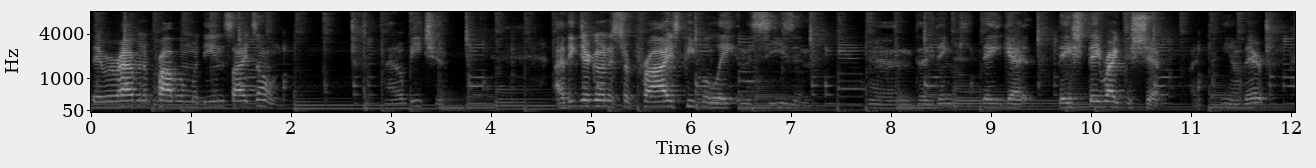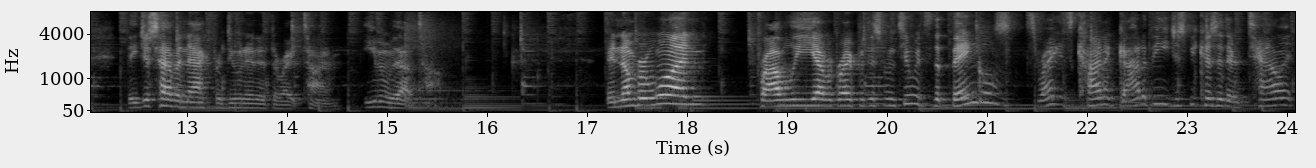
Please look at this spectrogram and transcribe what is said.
They were having a problem with the inside zone. That'll beat you. I think they're going to surprise people late in the season, and I think they get they they right the ship. You know, they're they just have a knack for doing it at the right time, even without Tom. And number one, probably you have a gripe with this one too. It's the Bengals, right? It's kind of got to be just because of their talent,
